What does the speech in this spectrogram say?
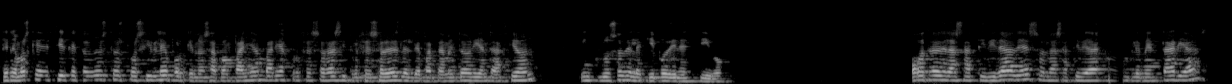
Tenemos que decir que todo esto es posible porque nos acompañan varias profesoras y profesores del Departamento de Orientación, incluso del equipo directivo. Otra de las actividades son las actividades complementarias.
